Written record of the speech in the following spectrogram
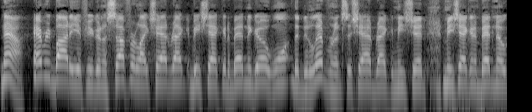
Now, everybody, if you're going to suffer like Shadrach, Meshach, and Abednego, want the deliverance that Shadrach, Meshach, Meshach and Abednego,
